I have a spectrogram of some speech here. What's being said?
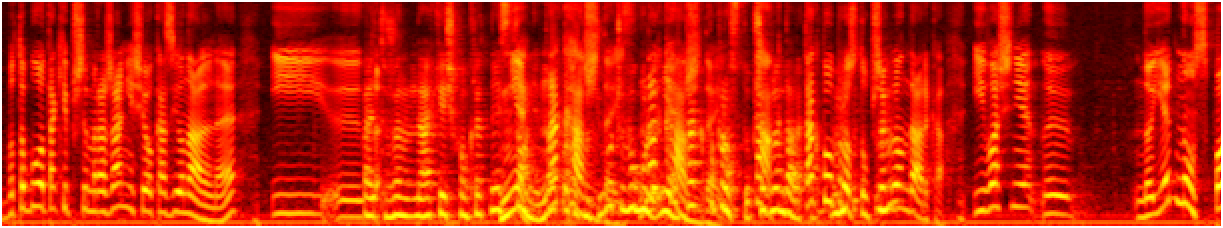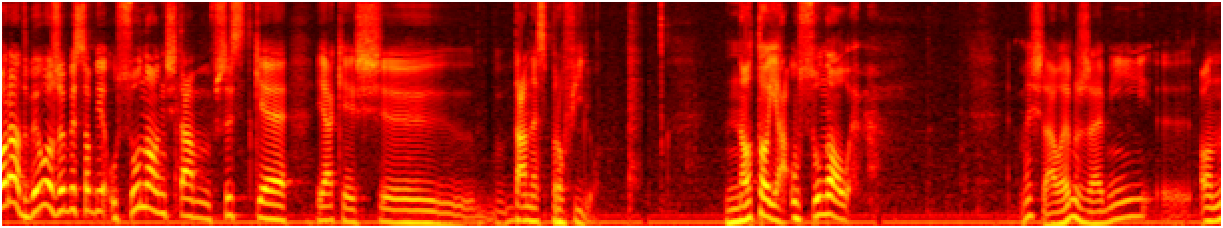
bo to było takie przymrażanie się okazjonalne i... yy, Ale to, że na jakiejś konkretnej nie, stronie, na tak? To każdej. chodziło? Czy w ogóle? Na nie, każdej. tak po prostu, Tak, przeglądarka. Tak, po Mhm. prostu, przeglądarka. I właśnie y, no jedną z porad było, żeby sobie usunąć tam wszystkie jakieś y, dane z profilu. No to ja usunąłem. Myślałem, że mi y, on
